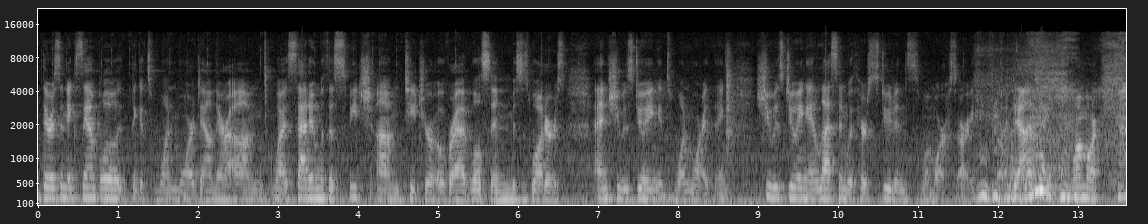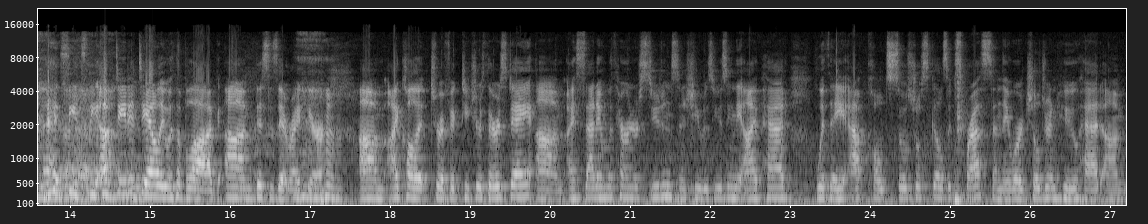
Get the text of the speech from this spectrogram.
there's an example, I think it's one more down there, um, where I sat in with a speech um, teacher over at Wilson, Mrs. Waters, and she was doing, it's one more, I think. She was doing a lesson with her students, one more, sorry, going down, one more. See, it's the updated daily with a blog. Um, this is it right here. Um, I call it Terrific Teacher Thursday. Um, I sat in with her and her students, and she was using the iPad with a app called Social Skills Express, and they were children who had um,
